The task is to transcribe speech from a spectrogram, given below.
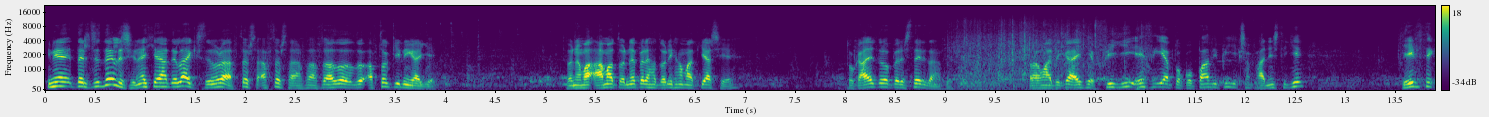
Είναι τελτσεντέλη, είναι, έχει ένα τελάκι στην ουρά. Αυτός, αυτός, αυτό, αυτό, αυτό, αυτό κυνήγαγε. Τον, άμα τον έπαιρνε θα τον είχα ματιάσει, ε. Το καλύτερο περιστέρι ήταν αυτός. Πραγματικά είχε φύγει, έφυγε από το κοπάδι, πήγε, εξαφανίστηκε και ήρθε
